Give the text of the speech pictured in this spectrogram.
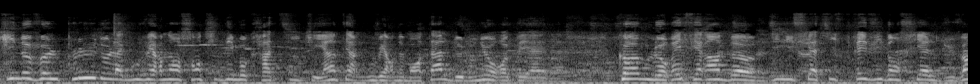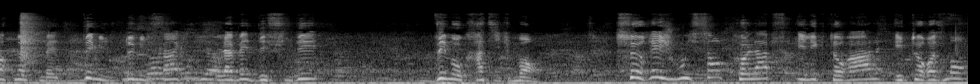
qui ne veulent plus de la gouvernance antidémocratique et intergouvernementale de l'Union européenne. Comme le référendum d'initiative présidentielle du 29 mai 2005 l'avait décidé démocratiquement. Ce réjouissant collapse électoral est heureusement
